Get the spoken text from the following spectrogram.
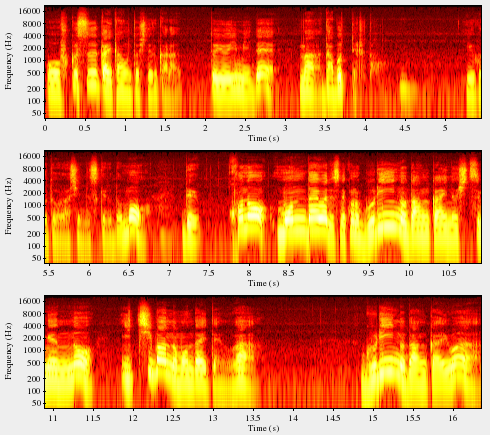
を複数回カウントしてるからという意味でまあダブってるということらしいんですけれども、でこの問題はですねこのグリーンの段階の出現の一番の問題点はグリーンの段階は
